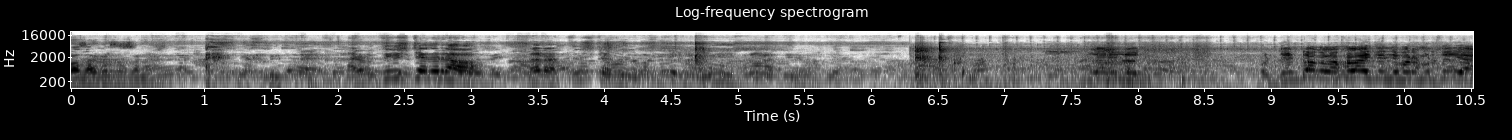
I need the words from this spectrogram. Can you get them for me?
বাজার করতেছে না? আর তিরিশ টাকা করে দাদা তিরিশ টাকা করে ডেন্টকলা খালাই দিন পরে মুরতিয়া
